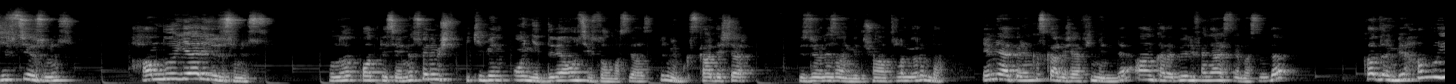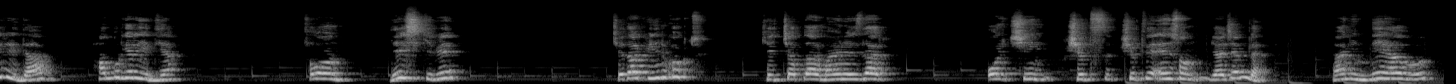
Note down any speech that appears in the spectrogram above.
Cips yiyorsunuz. Hamburger yiyorsunuz. Bunu podcast yayında söylemiştim. 2017 veya 18 olması lazım. Bilmiyorum kız kardeşler vizyona ne zaman girdi şu an hatırlamıyorum da. Emre Alper'in Kız Kardeşler filminde Ankara Büyülü Fener Sineması'nda kadının bir hamburger yedi abi. Hamburger yedi ya. Salon leş gibi cheddar peyniri koktu. Ketçaplar, mayonezler. O şeyin hışırtısı. Hışırtıya en son geleceğim de. Yani ne ya bu?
